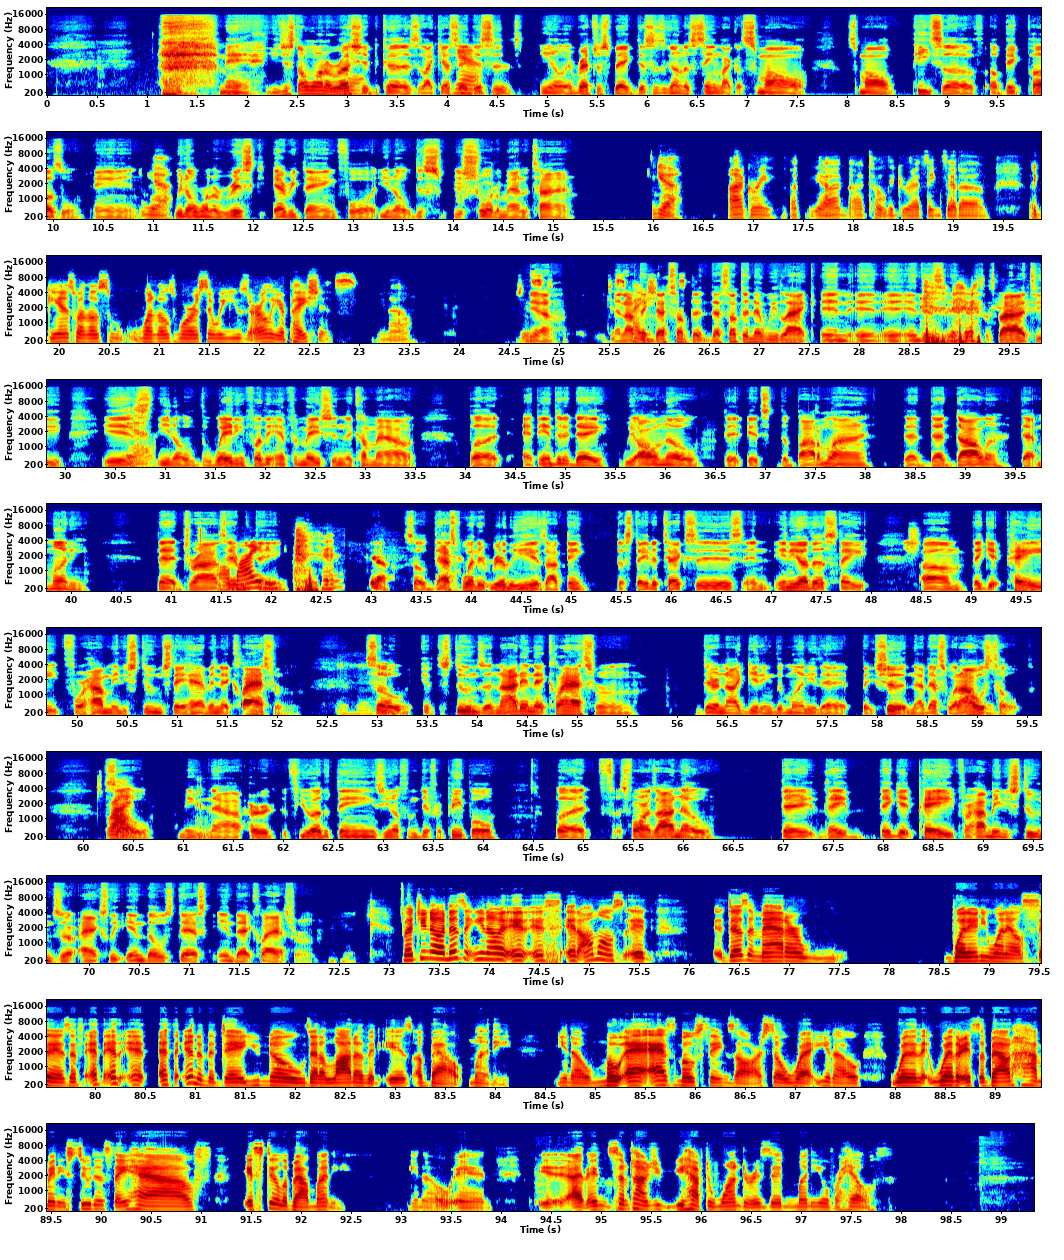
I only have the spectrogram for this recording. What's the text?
man, you just don't want to rush yeah. it because, like I said, yeah. this is, you know, in retrospect, this is going to seem like a small, small piece of a big puzzle. And yeah, we don't want to risk everything for, you know, this, this short amount of time. Yeah. I agree. I, yeah, I, I, totally agree. I think that um, again, it's one of those one of those words that we used earlier, patience you know just, yeah just and i think that's something that's something that we lack in in in, in this, in this society is yeah. you know the waiting for the information to come out but at the end of the day we all know that it's the bottom line that that dollar that money that drives Almighty. everything yeah so that's yeah. what it really is i think the state of texas and any other state um, they get paid for how many students they have in that classroom Mm-hmm. So if the students are not in that classroom, they're not getting the money that they should. Now that's what I was mm-hmm. told. Right. So I mean, now I've heard a few other things, you know, from different people, but as far as I mm-hmm. know, they they they get paid for how many students are actually in those desks in that classroom. But you know, it doesn't. You know, it it it almost it it doesn't matter what anyone else says. At, at, at, at the end of the day, you know that a lot of it is about money you know mo- as most things are so what you know whether whether it's about how many students they have it's still about money you know and and sometimes you, you have to wonder is it money over health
